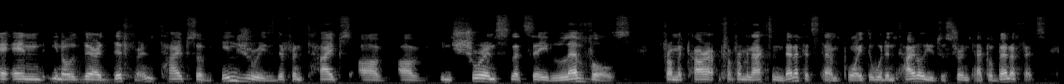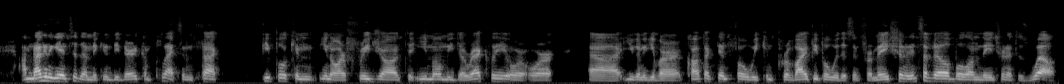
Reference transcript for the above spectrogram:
And, and, you know there are different types of injuries, different types of, of insurance, let's say levels from a car from an accident benefit standpoint that would entitle you to certain type of benefits. I'm not going to get into them; it can be very complex. In fact, people can you know are free, John, to email me directly or or uh, you're going to give our contact info. We can provide people with this information. It's available on the internet as well.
